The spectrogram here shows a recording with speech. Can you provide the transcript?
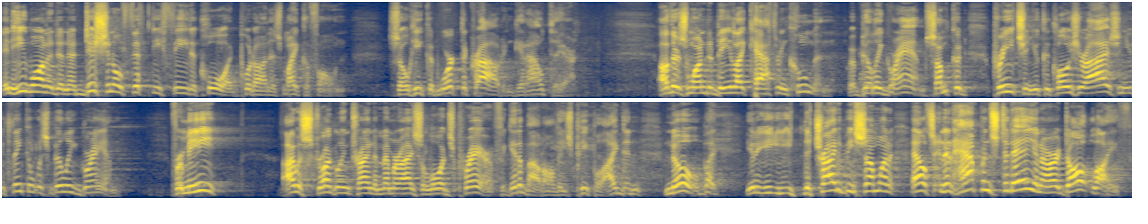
and he wanted an additional 50 feet of cord put on his microphone so he could work the crowd and get out there. Others wanted to be like Kathryn Kuhlman or Billy Graham. Some could preach and you could close your eyes and you'd think it was Billy Graham. For me, I was struggling trying to memorize the Lord's Prayer. Forget about all these people I didn't know, but you know, you, you, try to be someone else. And it happens today in our adult life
